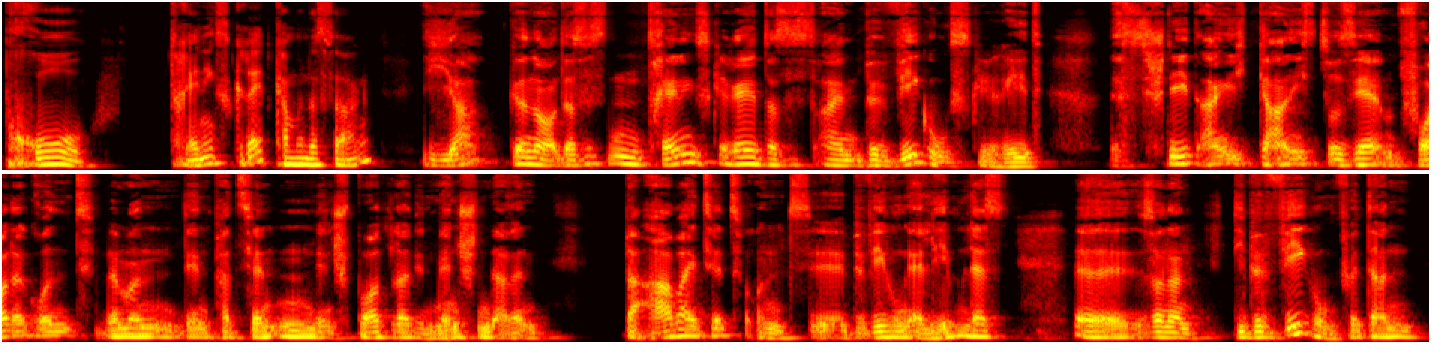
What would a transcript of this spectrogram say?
Pro Trainingsgerät, kann man das sagen? Ja, genau. Das ist ein Trainingsgerät, das ist ein Bewegungsgerät. Es steht eigentlich gar nicht so sehr im Vordergrund, wenn man den Patienten, den Sportler, den Menschen darin bearbeitet und äh, Bewegung erleben lässt, äh, sondern die Bewegung wird dann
